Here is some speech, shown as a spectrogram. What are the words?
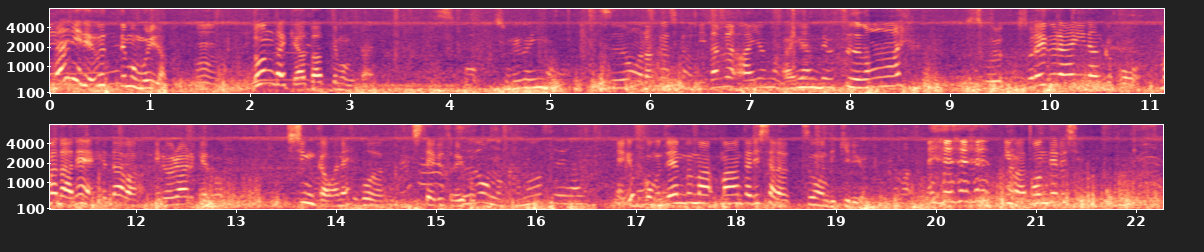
ー何で打っても無理だ。どんだけ当たってもみたいな。すごいそれが今はツーオン楽しかも2打目アイアンのアイアンで打つ。すごい。そそれぐらいなんかこうまだね下手はいろいろあるけど進化はねすごい。してるという。ことツーオンの可能性が。えゆっこも全部ま真当たりしたら2オンできるよ。今飛んでるし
